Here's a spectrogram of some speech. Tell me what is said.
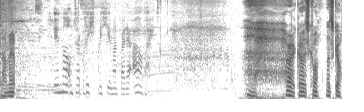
Damn it. Immer unterbricht mich jemand bei der Arbeit. Alright, guys, come on. Let's go.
